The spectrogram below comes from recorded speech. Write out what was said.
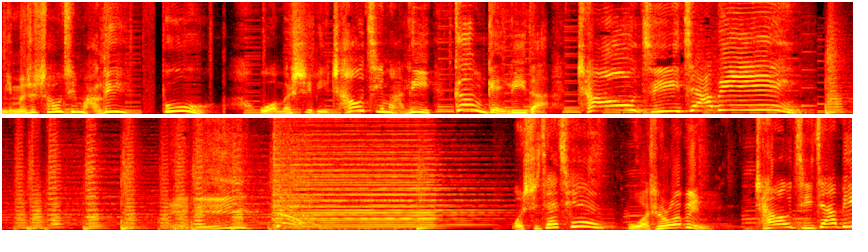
你们是超级玛丽？不，我们是比超级玛丽更给力的超级嘉宾。我是佳倩，我是 Robin，超级嘉宾，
